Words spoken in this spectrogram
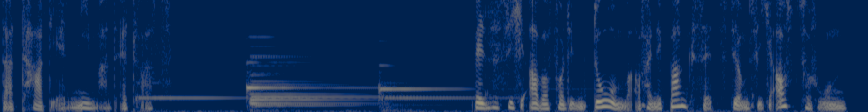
Da tat ihr niemand etwas. Wenn sie sich aber vor dem Dom auf eine Bank setzte, um sich auszuruhen,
